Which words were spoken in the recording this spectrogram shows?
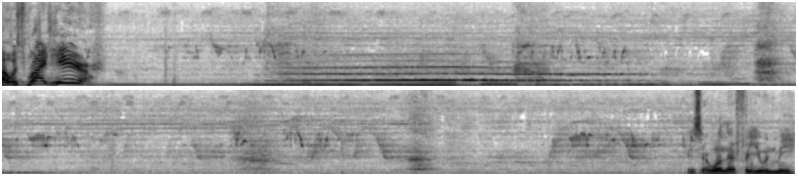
I was right here. Is there one there for you and me?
